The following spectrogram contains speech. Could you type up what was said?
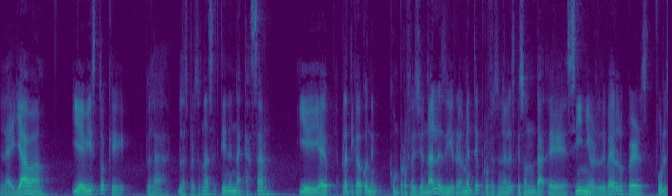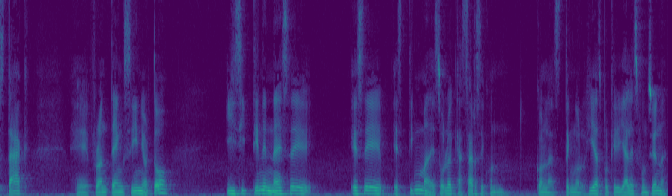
en la de Java. Y he visto que las personas se tienden a casar. Y he platicado con, con profesionales y realmente profesionales que son eh, senior developers, full stack, eh, front-end senior, todo. Y sí tienen ese, ese estigma de solo casarse con, con las tecnologías porque ya les funciona.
